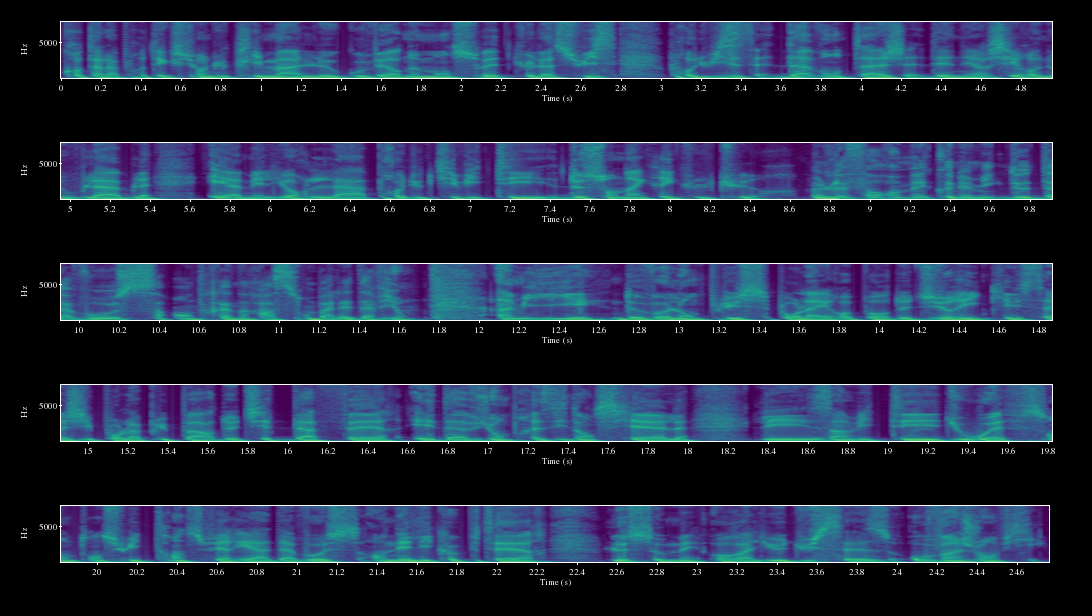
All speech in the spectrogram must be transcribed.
Quant à la protection du climat, le gouvernement souhaite que la Suisse produise davantage d'énergie renouvelable et améliore la productivité de son agriculture. Le Forum économique de Davos entraînera son balai d'avions. Un millier de vols en plus pour l'aéroport de Zurich. Il s'agit pour la plupart de jets d'affaires et d'avions présidentiels. Les invités du WEF sont ensuite transférés à Davos en hélicoptère. Le sommet aura lieu du 16 au 20 janvier.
